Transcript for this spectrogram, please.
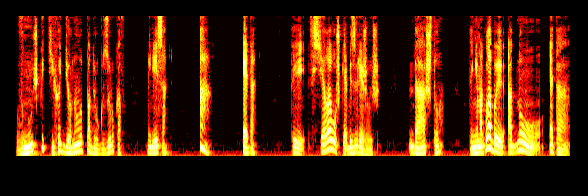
внучка тихо дернула подругу за рукав. «Мелисса?» «А, это... Ты все ловушки обезвреживаешь?» «Да, что?» «Ты не могла бы одну... это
